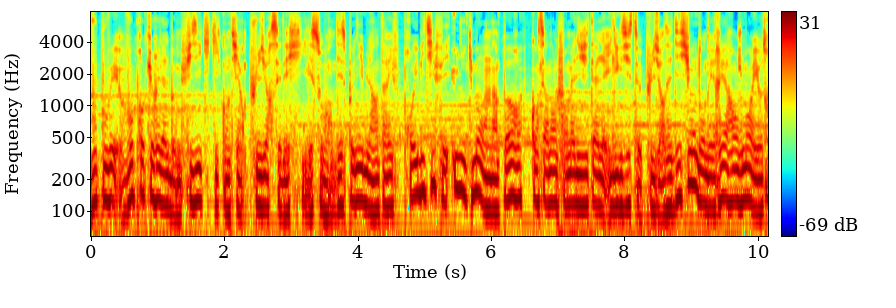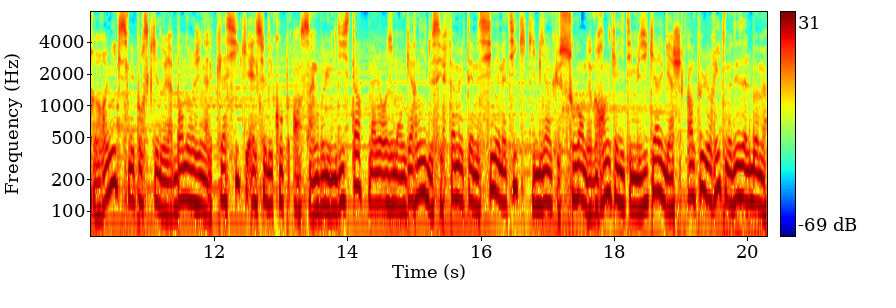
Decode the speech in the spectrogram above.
Vous pouvez vous procurer l'album physique qui contient plusieurs CD. Il est souvent disponible à un tarif prohibitif et uniquement en import. Concernant le format digital, il existe plusieurs éditions, dont des réarrangements et autres remixes, mais pour ce qui est de la bande originale classique, elle se découpe en 5 volumes distincts, malheureusement garnis de ces fameux thèmes cinématiques qui, bien que souvent de grande qualité musicale, gâchent un peu le rythme des albums.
